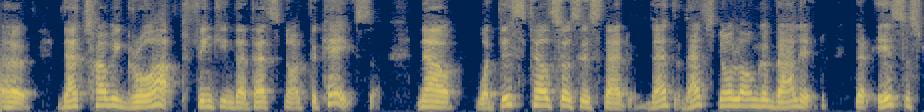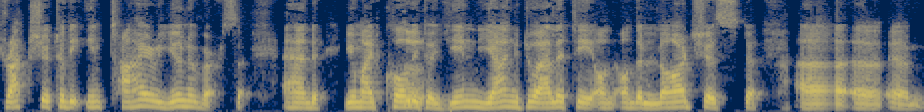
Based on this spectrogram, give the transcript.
Uh, that's how we grow up thinking that that's not the case. Now what this tells us is that that that's no longer valid there is a structure to the entire universe. And you might call mm. it a yin yang duality on, on the largest uh, uh, um,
